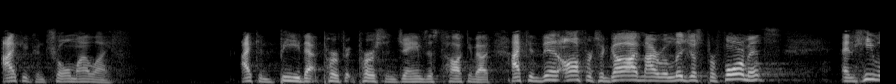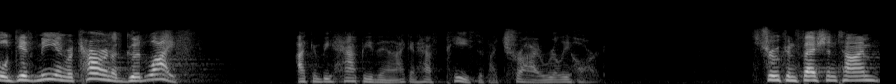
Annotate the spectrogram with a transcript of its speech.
I can control my life. I can be that perfect person James is talking about. I can then offer to God my religious performance, and He will give me in return a good life. I can be happy then. I can have peace if I try really hard. It's true confession time.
